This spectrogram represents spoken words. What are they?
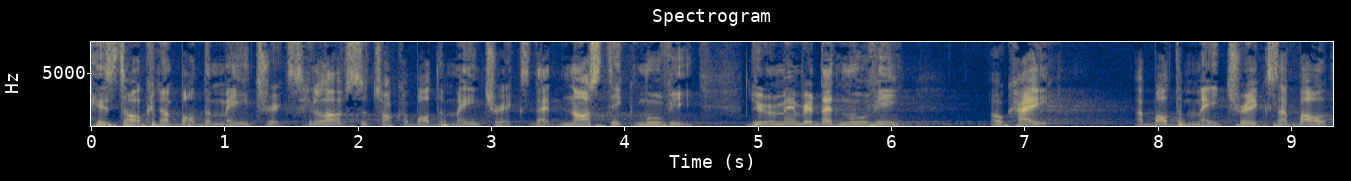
He's talking about the Matrix. He loves to talk about the Matrix, that Gnostic movie. Do you remember that movie? Okay? About the Matrix, about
